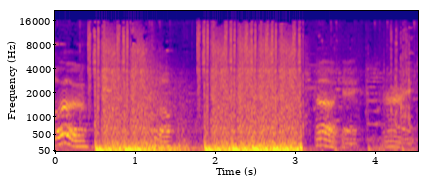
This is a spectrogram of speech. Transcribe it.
Oh, hello. Okay, alright.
